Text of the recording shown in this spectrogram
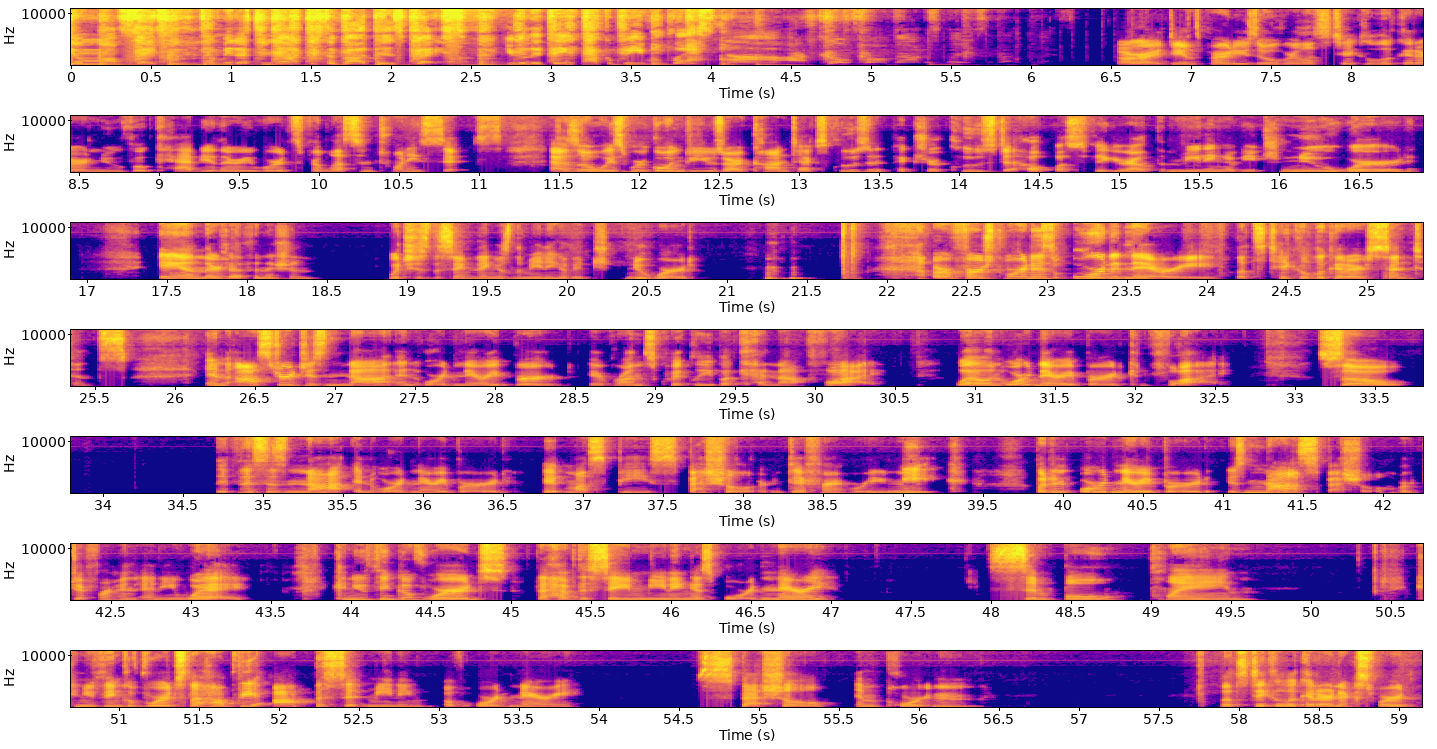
in my face. Tell me that you're not just about this bass. You really think I could be replaced? Nah, I come from All right, dance party's over. Let's take a look at our new vocabulary words for lesson 26. As always, we're going to use our context clues and picture clues to help us figure out the meaning of each new word and their definition, which is the same thing as the meaning of each new word. Our first word is ordinary. Let's take a look at our sentence. An ostrich is not an ordinary bird. It runs quickly but cannot fly. Well, an ordinary bird can fly. So, if this is not an ordinary bird, it must be special or different or unique. But an ordinary bird is not special or different in any way. Can you think of words that have the same meaning as ordinary? Simple, plain. Can you think of words that have the opposite meaning of ordinary? Special, important. Let's take a look at our next word.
